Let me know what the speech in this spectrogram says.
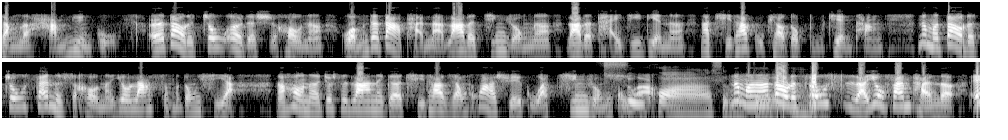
涨了航运股。而到了周二的时候呢，我们的大盘呢拉的金融呢，拉的台积电呢，那其他股票都不健康。那么到了周三的时候呢，又拉什么东西呀？然后呢，就是拉那个其他的像化学股啊、金融股啊。那么呢，到了周四啊，又翻盘了。哎，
